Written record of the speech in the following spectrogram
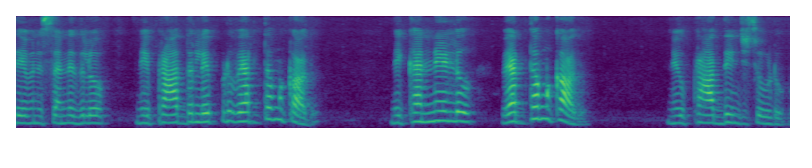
దేవుని సన్నిధిలో నీ ప్రార్థనలు ఎప్పుడు వ్యర్థము కాదు. నీ కన్నీళ్ళు వ్యర్థము కాదు. నీవు ప్రార్థించి చూడు.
